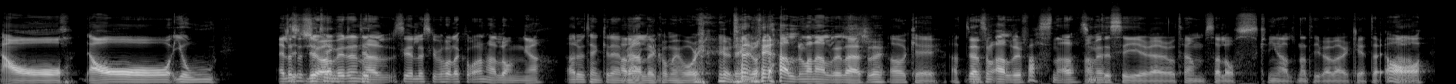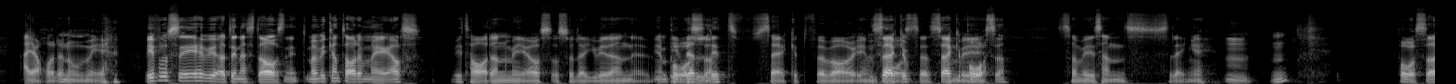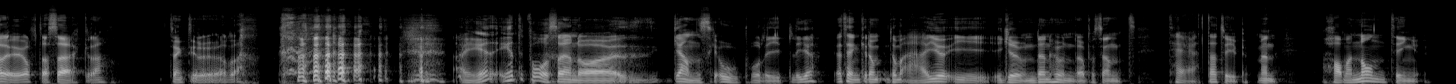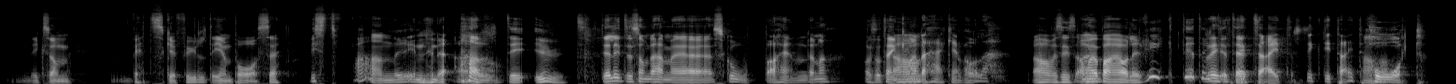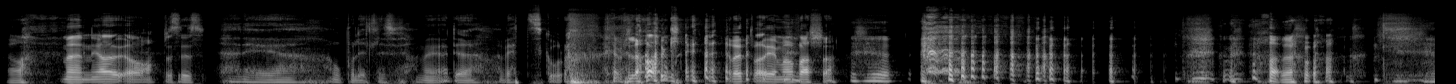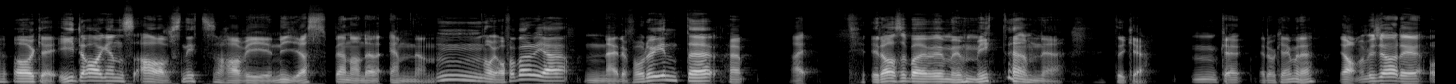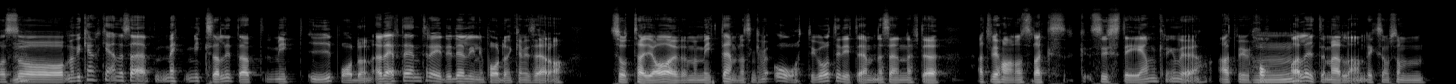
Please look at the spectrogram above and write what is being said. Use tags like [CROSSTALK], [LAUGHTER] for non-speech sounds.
ja, ja, jo. Eller så Du- du kör tänkte- vi den här, ska- eller ska vi hålla kvar den här långa? Ja, du tänker den vi aldrig kommer ihåg. [LAUGHS] den vi aldrig, man aldrig lär sig. Okej, att Den som aldrig fastnar. Som fantiserar och tramsar loss kring alternativa verkligheter. Ja, ja. jag håller nog med. vi får se hur vi gör till nästa avsnitt, men vi kan ta det med oss. Vi tar den med oss och så lägger vi den en i påse. väldigt säkert förvar i en Säker, påse. som säker vi, påse. Som vi sen slänger. Påsar är ju ofta säkra. Tänkte du eller? [LAUGHS] Är, är inte påsar ändå ganska opålitliga? Jag tänker de, de är ju i, i grunden 100% täta typ. Men har man någonting liksom vätskefyllt i en påse, visst fan rinner det alltid ut. Det är lite som det här med skopa händerna. Och så tänker Ja. man det här kan jag behålla. Ja, precis. Om jag bara håller riktigt, riktigt, Riktigt tätt. tight. Riktigt tight. Hårt. Ja. Men ja, ja, precis. Det är opålitligt med eh, vätskor [LAUGHS] överlag. [LAUGHS] Rätt vad det är man farsa. [LAUGHS] Okej, i dagens avsnitt så har vi nya spännande ämnen. Mm, och jag får börja. Nej, det får du inte. Här. Nej. Idag så börjar vi med mitt ämne, tycker jag. Mm, okej. Är du okej med det? Ja, men vi kör det. Och så, Men vi kanske kan så mixa lite att mitt i podden, eller efter en tredjedel in i podden kan vi säga då, så tar jag över med mitt ämne. Så kan vi återgå till ditt ämne sen efter att vi har någon slags system kring det. Att vi hoppar lite mellan, liksom som,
